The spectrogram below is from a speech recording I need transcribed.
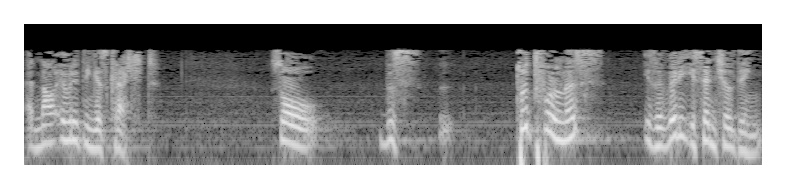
And now everything has crashed. So, this truthfulness is a very essential thing.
